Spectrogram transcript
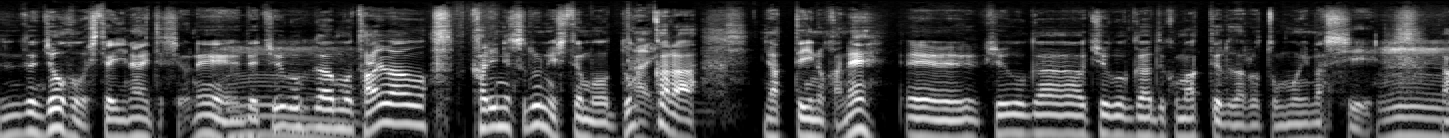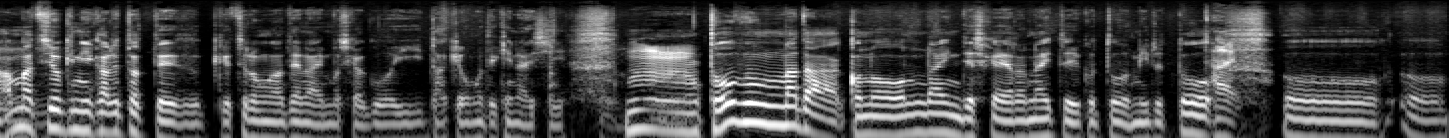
全然譲歩していないですよね。で、中国側も対話を仮にするにしても、どっからやっていいのかね。えー、中国側は中国側で困ってるだろうと思いますし、あんまり強気に行かれたって結論が出ない、もしくは合意、妥協もできないし、うん、当分まだこのオンラインでしかやらないということを見ると、はい、おお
